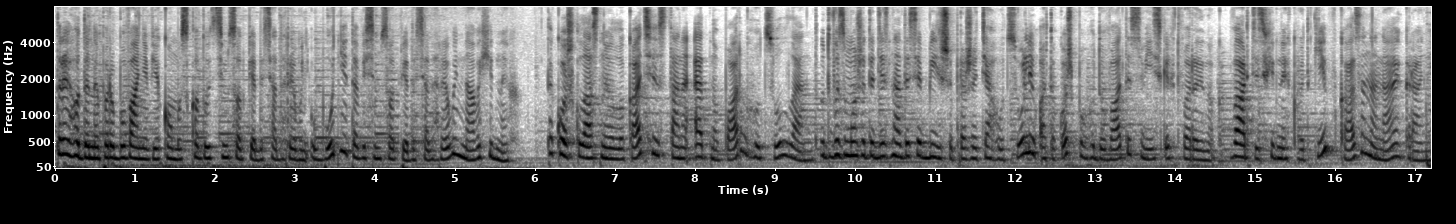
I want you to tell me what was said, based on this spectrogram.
3 години перебування в якому складуть 750 гривень у будні та 850 гривень на вихідних. Також класною локацією стане етнопарк Гуцул Ленд. Тут ви зможете дізнатися більше про життя гуцулів, а також погодувати свійських тваринок. Вартість вхідних квитків вказана на екрані.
